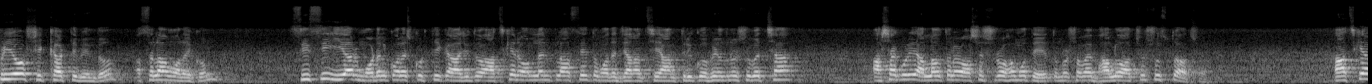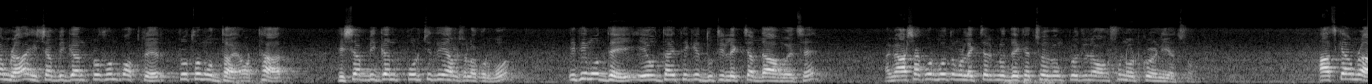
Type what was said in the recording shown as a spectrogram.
প্রিয় শিক্ষার্থীবৃন্দ, আসসালামু আলাইকুম। সিসিইআর মডেল কলেজ কর্তৃক আয়োজিত আজকের অনলাইন ক্লাসে তোমাদের জানাচ্ছি আন্তরিক অভিনন্দন শুভেচ্ছা। আশা করি আল্লাহ তালার অশেষ রহমতে তোমরা সবাই ভালো আছো, সুস্থ আছো। আজকে আমরা হিসাব বিজ্ঞান প্রথম পত্রের প্রথম অধ্যায়, অর্থাৎ হিসাব বিজ্ঞান পরিচিতি নিয়ে আলোচনা করব। ইতিমধ্যেই এই অধ্যায় থেকে দুটি লেকচার দেওয়া হয়েছে। আমি আশা করব তোমরা লেকচারগুলো দেখেছ এবং প্রয়োজনীয় অংশ নোট করে নিয়েছো। আজকে আমরা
